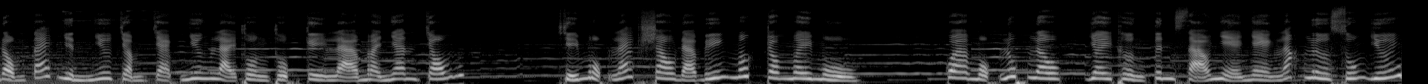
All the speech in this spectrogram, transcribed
Động tác nhìn như chậm chạp nhưng lại thuần thuộc kỳ lạ mà nhanh chóng. Chỉ một lát sau đã biến mất trong mây mù. Qua một lúc lâu, dây thường tinh xảo nhẹ nhàng lắc lư xuống dưới.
